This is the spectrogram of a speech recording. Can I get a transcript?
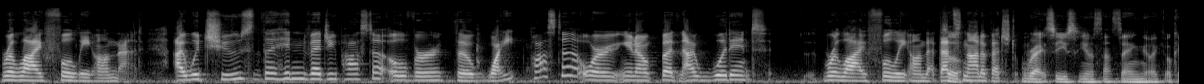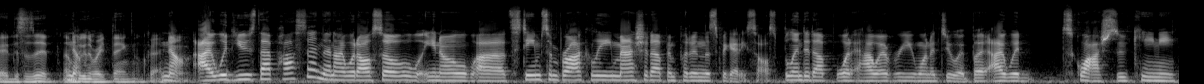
rely fully on that. I would choose the hidden veggie pasta over the white pasta, or you know, but I wouldn't rely fully on that. That's So- not a vegetable. Right. So you, s- you know, it's not saying like, okay, this is it. I'm No. doing the right thing. Okay. No, I would use that pasta, and then I would also, you know, uh, steam some broccoli, mash it up, and put it in the spaghetti sauce. Blend it up, what, however you want to do it. But I would squash, zucchini,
